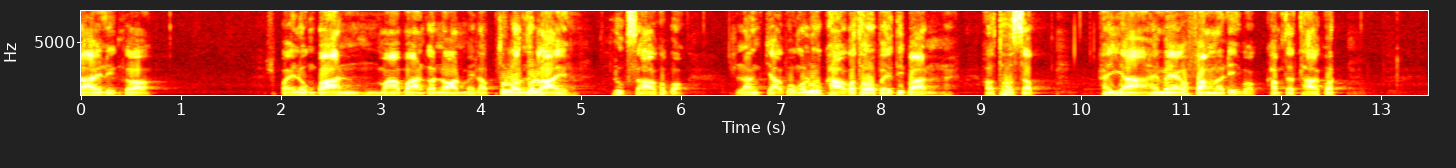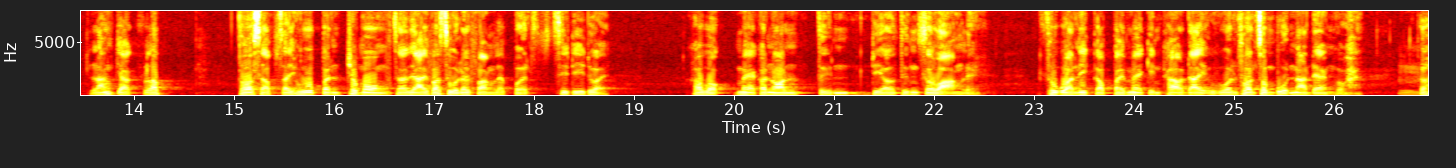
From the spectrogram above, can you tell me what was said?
รายหนึ่งก็ ไปโรงพยาบาลมาบ้านก็นอนไม่หลับทุรนทุรายลูกสาวเขาบอก หลังจากผมก็รู้ข่าวก็โทรไปที่บ้านเอาโทรศัพท์ให้ย่าให้แม่เขาฟังหน่อยดิบอกคำตถาคต หลังจากรับโทรศัพท์ใส่หูเป็นชั่วโมงสายายพระสูตรให้ฟังและเปิดซีดี ด้วย เขาบอกแม่ก็นอนตื่นเดียวถึงสว่างเลย ทุกวันนี้กลับไปแม่กินข้าวได้อุบลพรสมบูรณ์หน้าแดงบอกว่าก็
